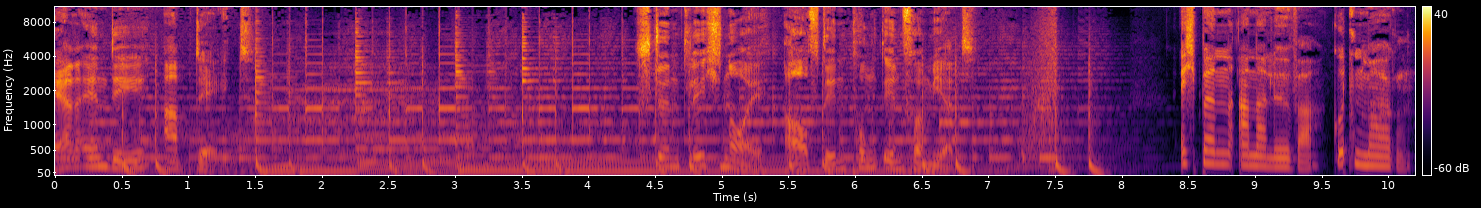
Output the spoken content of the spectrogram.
RND Update. Stündlich neu. Auf den Punkt informiert. Ich bin Anna Löwer. Guten Morgen.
